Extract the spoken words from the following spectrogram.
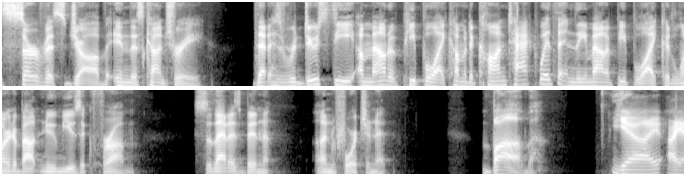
service job in this country that has reduced the amount of people I come into contact with and the amount of people I could learn about new music from. So that has been unfortunate. Bob. Yeah, I, I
